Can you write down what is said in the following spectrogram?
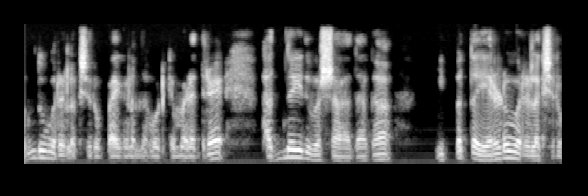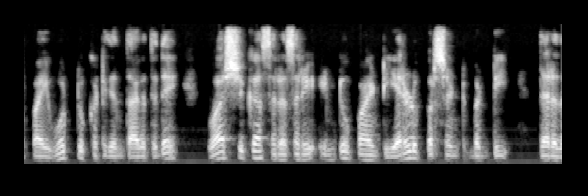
ಒಂದೂವರೆ ಲಕ್ಷ ರೂಪಾಯಿಗಳನ್ನು ಹೂಡಿಕೆ ಮಾಡಿದ್ರೆ ಹದಿನೈದು ವರ್ಷ ಆದಾಗ ಇಪ್ಪತ್ತ ಎರಡೂವರೆ ಲಕ್ಷ ರೂಪಾಯಿ ಒಟ್ಟು ಕಟ್ಟಿದಂತಾಗುತ್ತದೆ. ವಾರ್ಷಿಕ ಸರಾಸರಿ ಎಂಟು ಪಾಯಿಂಟ್ ಎರಡು ಪರ್ಸೆಂಟ್ ಬಡ್ಡಿ ದರದ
